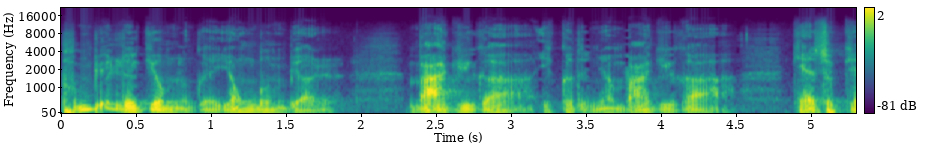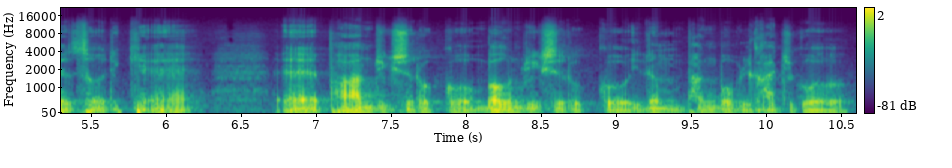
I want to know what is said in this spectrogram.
분별력이 없는 거예요. 영분별. 마귀가 있거든요. 마귀가 계속해서 이렇게 에, 보암직스럽고 먹음직스럽고 이런 방법을 가지고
